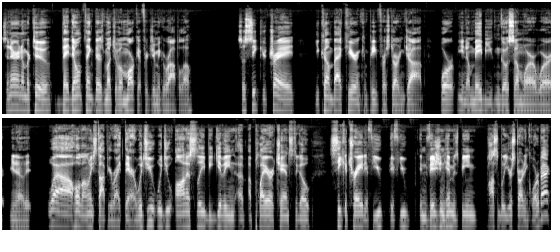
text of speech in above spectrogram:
Scenario number 2, they don't think there's much of a market for Jimmy Garoppolo. So seek your trade, you come back here and compete for a starting job or, you know, maybe you can go somewhere where, you know, it, well, hold on. Let me stop you right there. Would you would you honestly be giving a, a player a chance to go seek a trade if you if you envision him as being possibly your starting quarterback?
